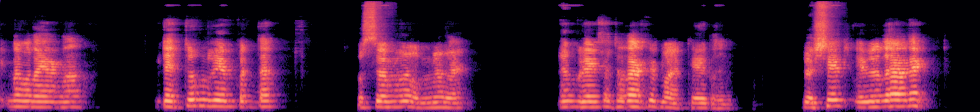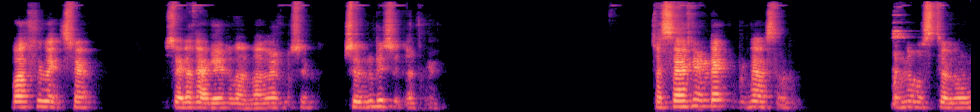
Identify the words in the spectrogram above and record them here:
എന്ന് പറയുന്ന ഏറ്റവും പ്രിയപ്പെട്ട പുസ്തകങ്ങൾ ഒന്നുമേ പ്രിയപ്പെട്ടതാക്കി മാറ്റിയത് പക്ഷേ എഴുതാതെ ബാക്കി വെച്ച ചില കാര്യങ്ങളാണ് അതേക്കുറിച്ച് ചിന്തിച്ചിട്ടൊക്കെ ഖസാഖിന്റെ ഇതിഹാസം എന്ന പുസ്തകവും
